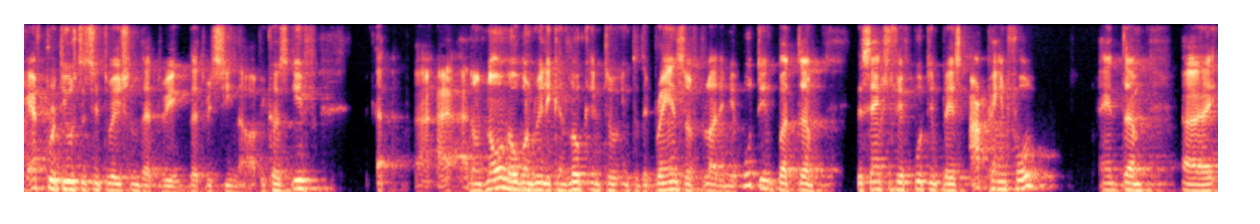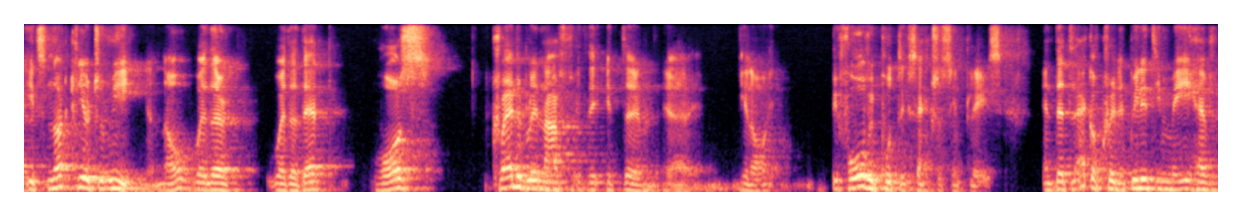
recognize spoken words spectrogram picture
have produced the situation that we that we see now. Because if uh, I, I, don't know, no one really can look into into the brains of Vladimir Putin, but um, the sanctions we've put in place are painful, and um, uh, it's not clear to me, you know, whether whether that was credible enough. It, it um, uh, you know, before we put the sanctions in place, and that lack of credibility may have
